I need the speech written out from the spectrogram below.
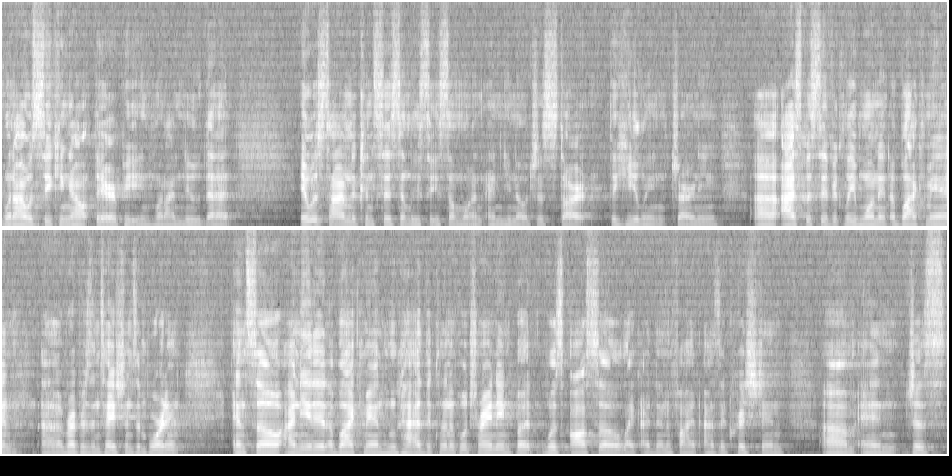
when I was seeking out therapy, when I knew that it was time to consistently see someone and you know just start the healing journey, Uh, I specifically wanted a black man. Uh, Representation is important. And so I needed a black man who had the clinical training, but was also like identified as a Christian um, and just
